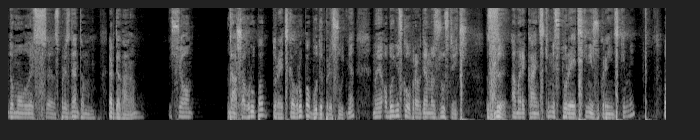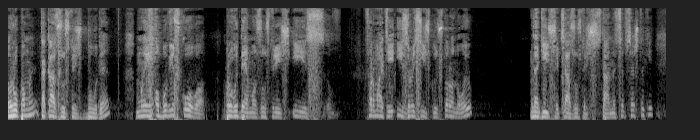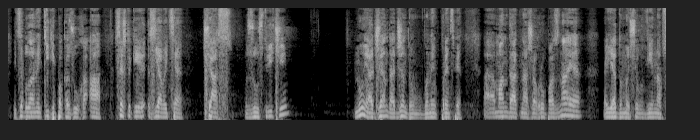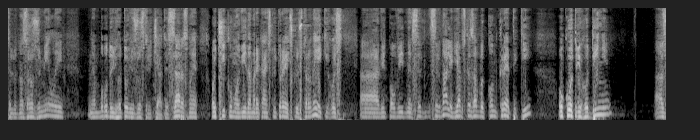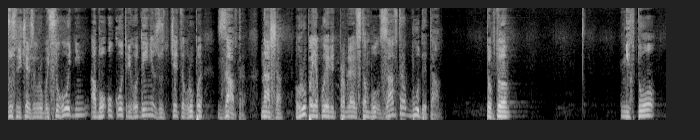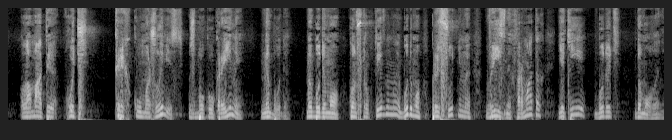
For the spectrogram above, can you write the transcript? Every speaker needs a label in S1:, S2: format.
S1: домовились е, з президентом Ердоганом, що наша група, турецька група, буде присутня. Ми обов'язково проведемо зустріч з американськими, з турецькими, з українськими групами. Така зустріч буде. Ми обов'язково проведемо зустріч із в форматі із російською стороною. Надіюсь, що ця зустріч станеться все ж таки. І це була не тільки показуха, а все ж таки з'явиться час зустрічі. Ну і адженда. Адженду вони, в принципі, мандат наша група знає. Я думаю, що він абсолютно зрозумілий. Будуть готові зустрічатись. Зараз ми очікуємо від американської турецької сторони якихось е, відповідних сигналів. Я б сказав би конкретики, о котрій годині зустрічаються групи сьогодні, або о котрій годині зустрічаються групи завтра. Наша група, яку я відправляю в Стамбул, завтра буде там. Тобто ніхто ламати хоч крихку можливість з боку України не буде. Ми будемо конструктивними, будемо присутніми в різних форматах, які будуть домовлені.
